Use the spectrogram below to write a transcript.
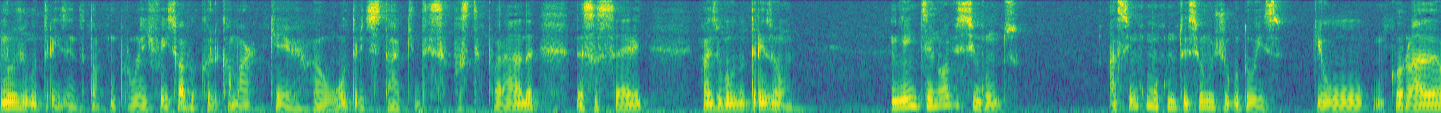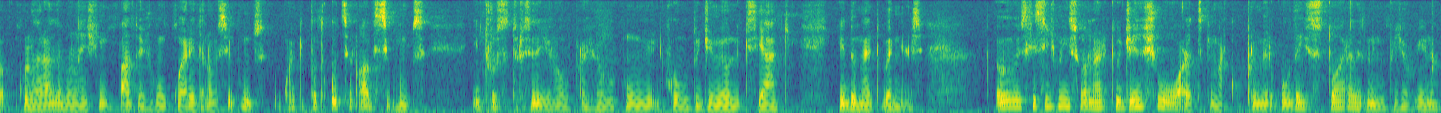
No jogo 3 ainda tava com problema de face-off. O Kelly Kamar, que é o outro destaque dessa pós-temporada, dessa série, faz o gol do 3 a 1 E em 19 segundos, assim como aconteceu no jogo 2, que o Colorado, Colorado Avalanche empata o jogo com 49 segundos, o Kraken empatou com 19 segundos e trouxe a torcida de novo para jogo com o gol do Jamie Oleksiak e do Matt Banners. Eu esqueci de mencionar que o James Schwartz, que marcou o primeiro gol da história da Greenfield Arena,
